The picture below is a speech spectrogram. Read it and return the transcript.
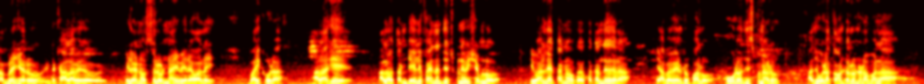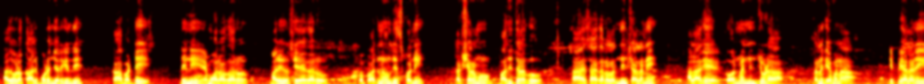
కంప్రెషరు ఇంకా చాలా విలువైన వస్తువులు ఉన్నాయి వేరే వాళ్ళవి బైక్ కూడా. అలాగే అలా తను డైలీ ఫైనాన్స్ తెచ్చుకునే విషయంలో ఇవాళనే తను ఒక తండ్రి దగ్గర యాభై వేల రూపాయలు పువ్వు కూడా తీసుకున్నాడు అది కూడా కౌంటర్లు ఉండడం వల్ల అది కూడా కాలిపోవడం జరిగింది కాబట్టి దీన్ని ఎంఆర్ఓ గారు మరియు సిఏ గారు పరిణామం తీసుకొని తక్షణము బాధితులకు సహాయ సహకారాలు అందించాలని అలాగే గవర్నమెంట్ నుంచి కూడా తనకి ఏమైనా ఇప్పించాలని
